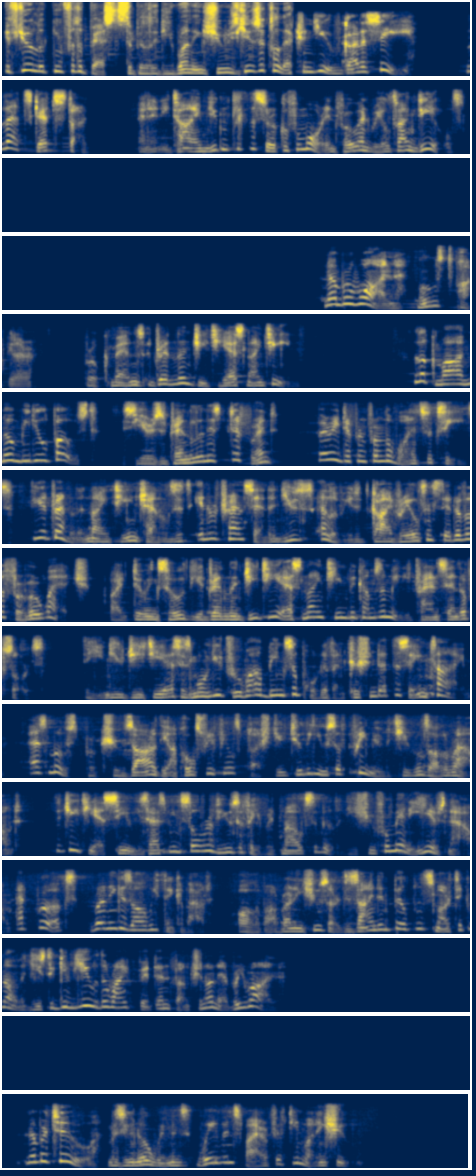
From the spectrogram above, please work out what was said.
If you're looking for the best stability running shoes, here's a collection you've got to see. Let's get started. At any time, you can click the circle for more info and real-time deals. Number 1. Most popular. Brooks Men's Adrenaline GTS 19. Look ma, no medial post. This year's Adrenaline is different. Very different from the one it succeeds. The Adrenaline 19 channels its inner transcend and uses elevated guide rails instead of a firmer wedge. By doing so, the Adrenaline GTS 19 becomes a mini transcend of sorts. The new GTS is more neutral while being supportive and cushioned at the same time. As most Brooks shoes are, the upholstery feels plush due to the use of premium materials all around. The GTS series has been Solereview's favorite mild stability shoe for many years now. At Brooks, running is all we think about. All of our running shoes are designed and built with smart technologies to give you the right fit and function on every run. Number 2. Mizuno Women's Wave Inspire 15 Running Shoe.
